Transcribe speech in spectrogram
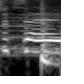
should say.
